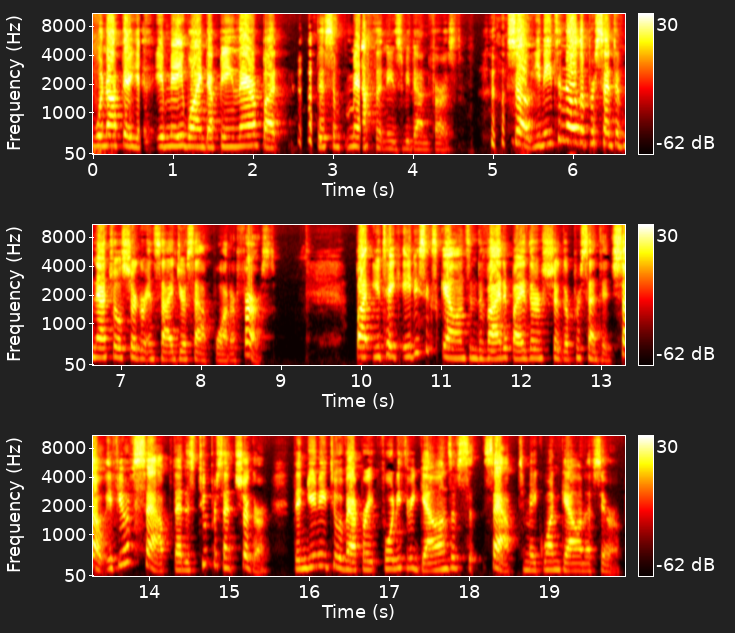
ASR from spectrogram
We're not there yet. It may wind up being there, but there's some math that needs to be done first. So you need to know the percent of natural sugar inside your sap water first. But you take 86 gallons and divide it by their sugar percentage. So if you have sap that is 2% sugar, then you need to evaporate 43 gallons of sap to make one gallon of syrup.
